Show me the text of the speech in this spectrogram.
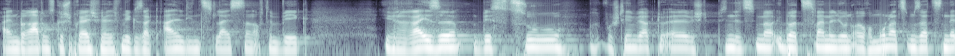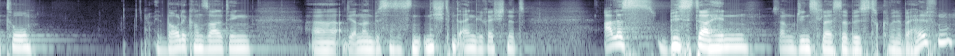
ein Beratungsgespräch. Wir helfen, wie gesagt, allen Dienstleistern auf dem Weg, ihre Reise bis zu, wo stehen wir aktuell? Wir sind jetzt immer über 2 Millionen Euro Monatsumsatz netto mit Bauli Consulting. Äh, die anderen Businesses sind nicht mit eingerechnet. Alles bis dahin, sagen du Dienstleister bist, können wir dir dabei helfen.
